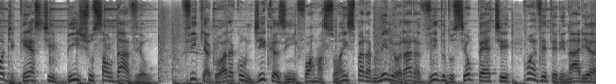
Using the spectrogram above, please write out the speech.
Podcast Bicho Saudável. Fique agora com dicas e informações para melhorar a vida do seu pet com a veterinária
